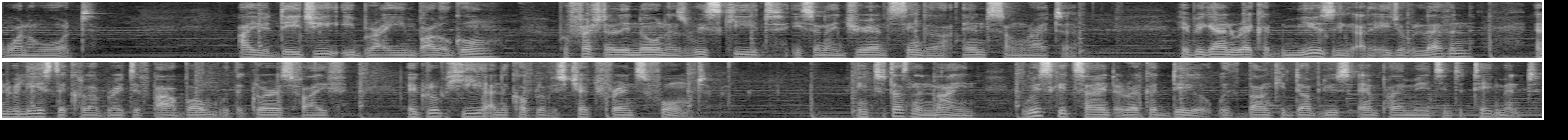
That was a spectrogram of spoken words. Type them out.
One Award Ayodeji Ibrahim Balogun, professionally known as Wizkid, is a Nigerian singer and songwriter. He began record music at the age of 11 and released a collaborative album with the Glorious Five, a group he and a couple of his church friends formed. In 2009, Wizkid signed a record deal with Banky W's Empire Mate Entertainment.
